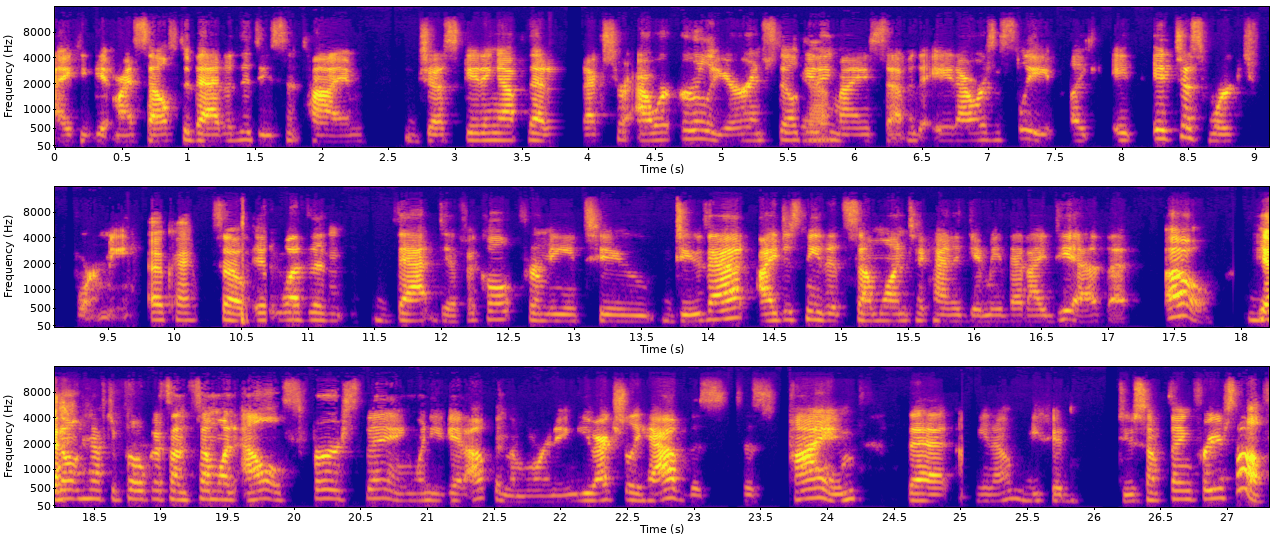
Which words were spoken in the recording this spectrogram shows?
I could get myself to bed at a decent time. Just getting up that extra hour earlier and still Yeah. getting my seven to eight hours of sleep, like it, it just worked for me. Okay. So it wasn't that difficult for me to do that. I just needed someone to kind of give me that idea that, oh, you Yeah. don't have to focus on someone else first thing when you get up in the morning. You actually have this this time that, you know, you could do something for yourself.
